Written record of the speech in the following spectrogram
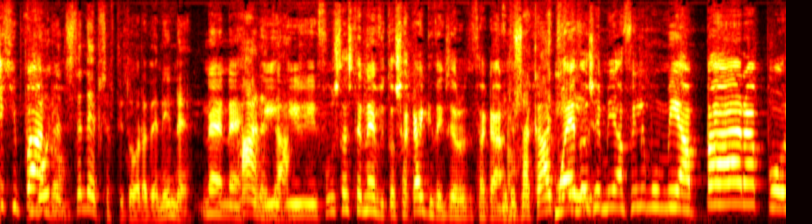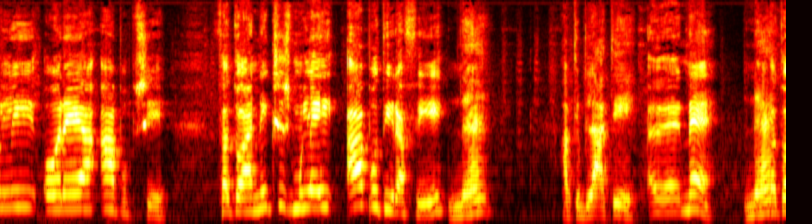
έχει πάνω. Μπορεί να τη στενέψει αυτή τώρα, δεν είναι; Ναι, ναι. Άνετα. Η, η φούστα στενεύει. Το σακάκι δεν ξέρω τι θα κάνω. Ε, το σακάκι- Μου έδωσε μία φίλη μου μία πάρα πολύ ωραία άποψη. Θα το ανοίξεις, μου λέει, από τη ραφή. Ναι. Από την πλάτη. Ε, ναι. Ναι. Θα το,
